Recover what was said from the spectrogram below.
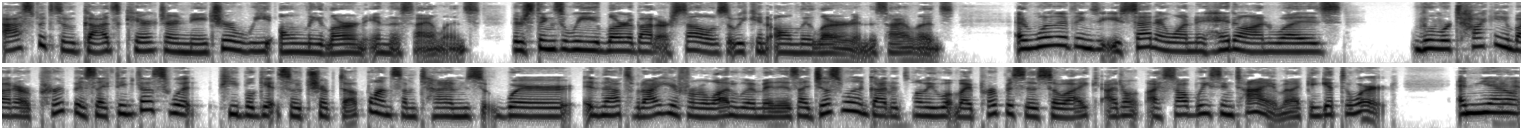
aspects of God's character and nature we only learn in the silence. There's things we learn about ourselves that we can only learn in the silence. And one of the things that you said I wanted to hit on was when we're talking about our purpose, I think that's what people get so tripped up on sometimes where, and that's what I hear from a lot of women is I just want God to tell me what my purpose is. So I, I don't, I stop wasting time and I can get to work. And yet yeah.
